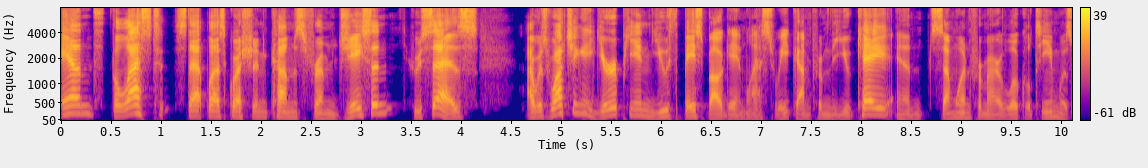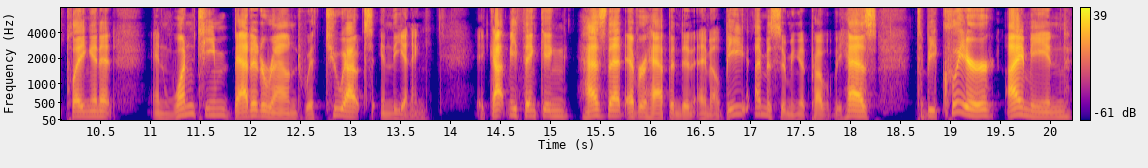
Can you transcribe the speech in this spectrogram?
And the last Stat Blast question comes from Jason, who says, I was watching a European youth baseball game last week. I'm from the UK, and someone from our local team was playing in it, and one team batted around with two outs in the inning. It got me thinking, has that ever happened in MLB? I'm assuming it probably has. To be clear, I mean,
